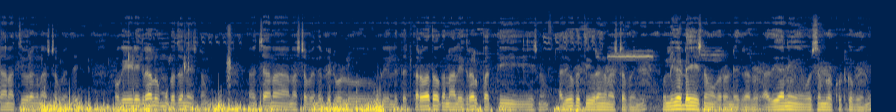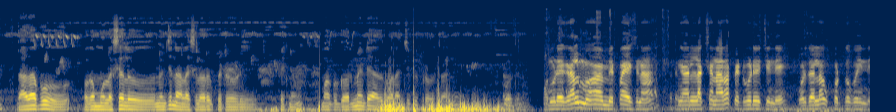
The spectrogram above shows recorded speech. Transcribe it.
చాలా తీవ్రంగా నష్టపోయింది. ఒక ఏడు ఎకరాలు మొక్కజొన్న వేసినాం. చాలా నష్టపోయింది. పెట్టుబడులు వెళ్ళితే తర్వాత ఒక నాలుగు ఎకరాలు పత్తి వేసినాం. అది ఒక తీవ్రంగా నష్టపోయింది. ఉల్లిగడ్డ వేసినాం ఒక రెండు ఎకరాలు. అది కానీ వర్షంలో కొట్టుకుపోయింది. దాదాపు ఒక మూడు లక్షలు నుంచి నాలుగు లక్షల వరకు పెట్టుబడి పెట్టినాము మాకు గవర్నమెంటే ఆదుకోవాలని చెప్పి ప్రభుత్వాన్ని కోరుతున్నాం. మూడు ఎకరాలు మ- మిరప వేసిన ఇంకా లక్షన్నర పెట్టుబడి వచ్చింది. వరదల్లో కొట్టుకుపోయింది.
